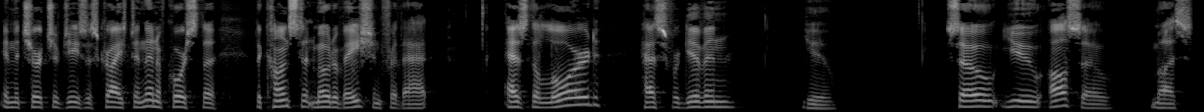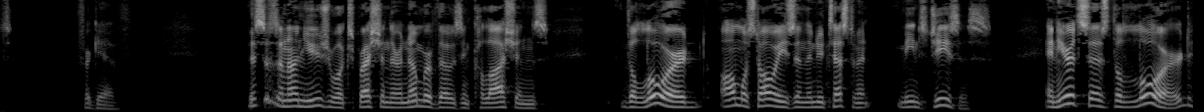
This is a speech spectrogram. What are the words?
in the church of Jesus Christ. And then, of course, the, the constant motivation for that as the Lord has forgiven you, so you also must forgive. This is an unusual expression. There are a number of those in Colossians. The Lord, almost always in the New Testament, means Jesus. And here it says, The Lord,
